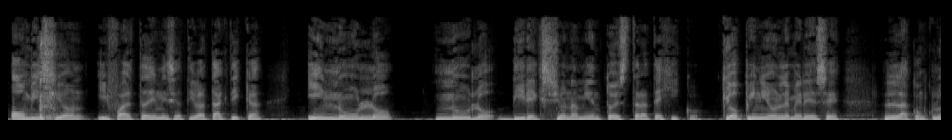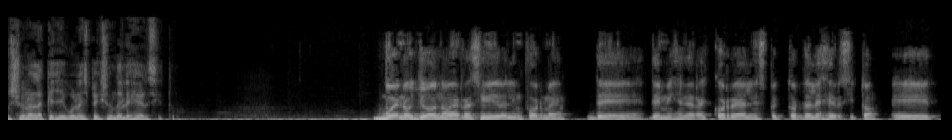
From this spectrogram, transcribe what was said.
omisión y falta de iniciativa táctica y nulo, nulo direccionamiento estratégico. ¿Qué opinión le merece la conclusión a la que llegó la inspección del ejército? Bueno, yo no he recibido el informe de, mi general Correa, el inspector del ejército. Eh,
